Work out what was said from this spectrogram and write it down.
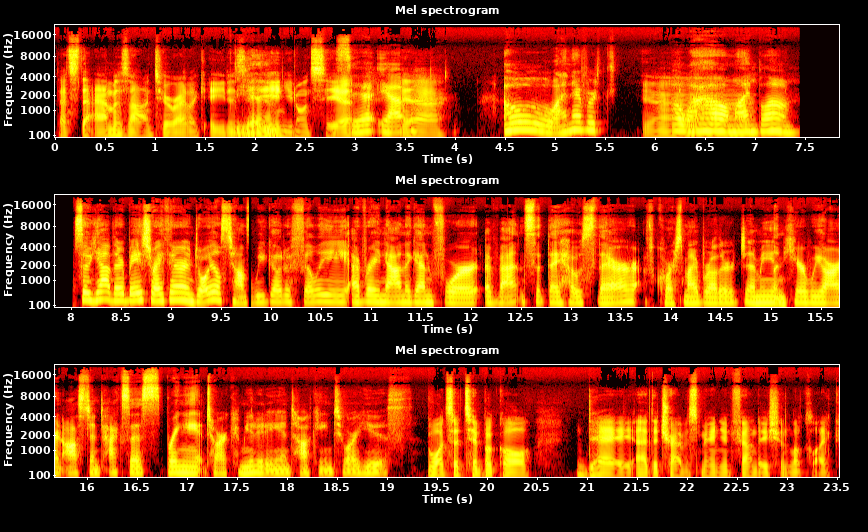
That's the Amazon too, right? Like A to Z, Yeah. and you don't see it. See it? Yeah. Yeah. Oh, I never oh, Yeah. Oh, wow. Mind blown. So, yeah, they're based right there in Doylestown. We go to Philly every now and again for events that they host there. Of course, my brother, Jimmy. And here we are in Austin, Texas, bringing it to our community and talking to our youth. What's a typical day at the Travis Manion Foundation look like?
